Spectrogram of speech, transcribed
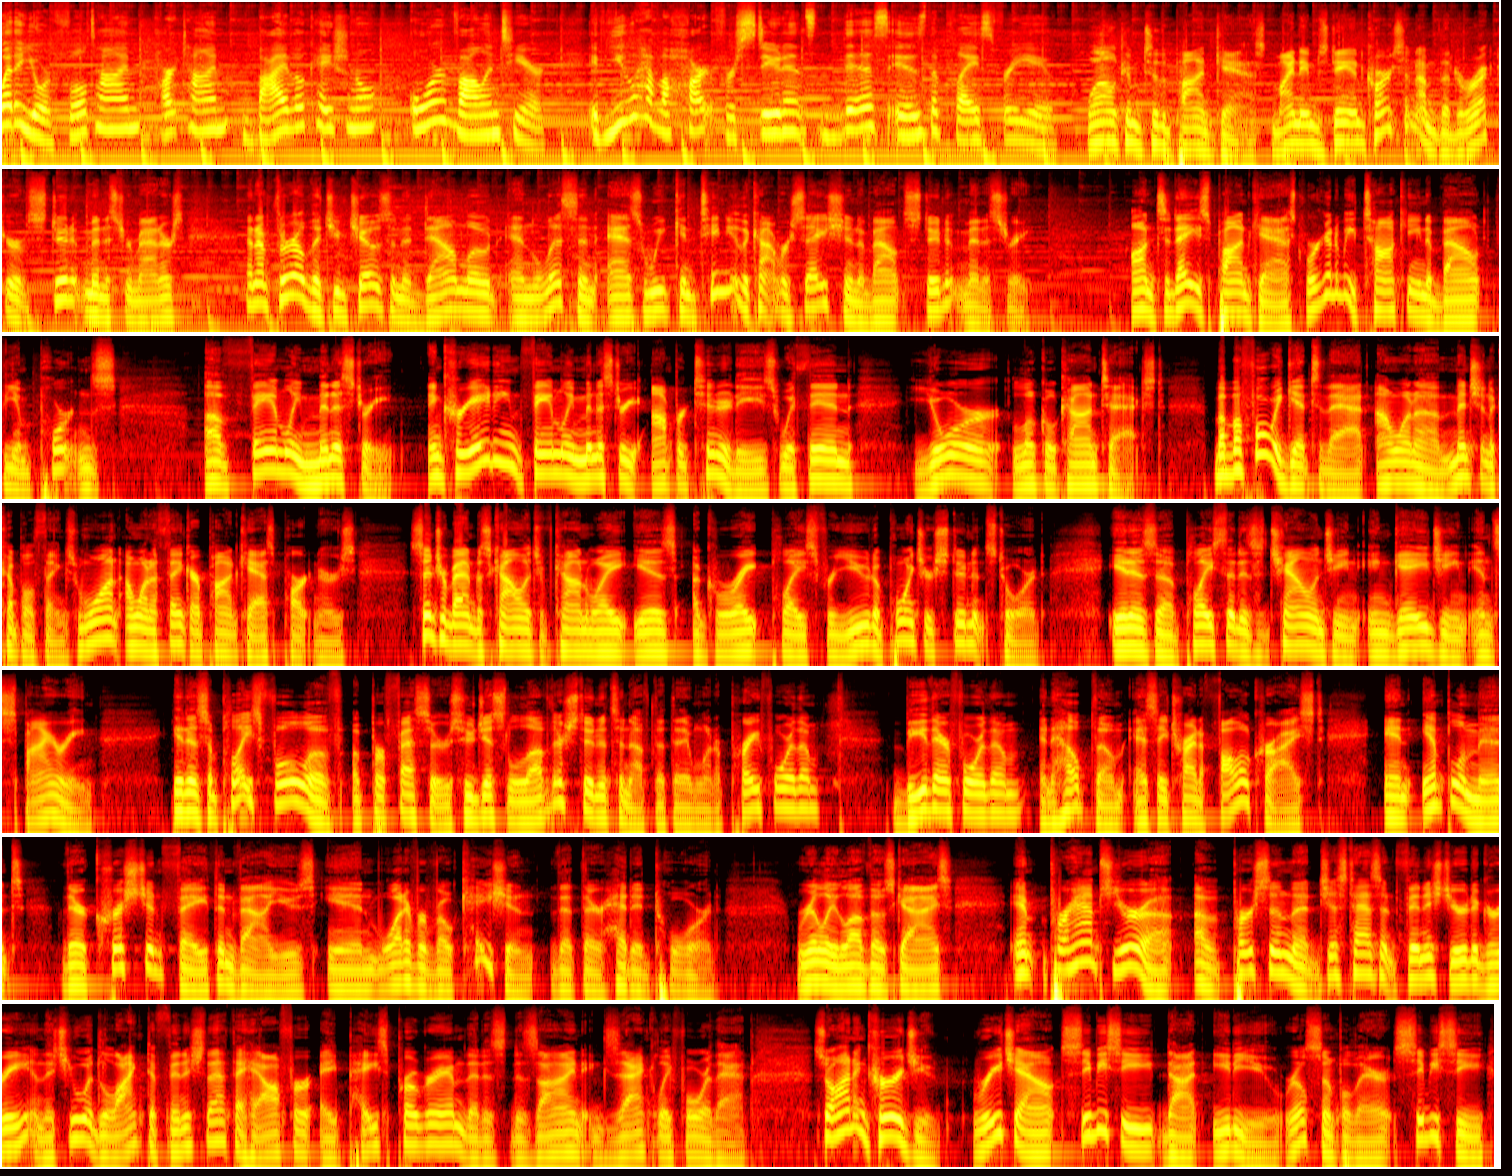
Whether you're full time, part time, bivocational, or volunteer, if you have a heart for students, this is the place for you. Welcome to the podcast. My name is Dan Carson. I'm the Director of Student Ministry Matters, and I'm thrilled that you've chosen to download and listen as we continue the conversation about student ministry. On today's podcast, we're going to be talking about the importance of family ministry and creating family ministry opportunities within your local context. But before we get to that, I want to mention a couple of things. One, I want to thank our podcast partners. Central Baptist College of Conway is a great place for you to point your students toward. It is a place that is challenging, engaging, inspiring. It is a place full of, of professors who just love their students enough that they want to pray for them, be there for them, and help them as they try to follow Christ and implement their Christian faith and values in whatever vocation that they're headed toward. Really love those guys. And perhaps you're a, a person that just hasn't finished your degree and that you would like to finish that. They offer a PACE program that is designed exactly for that. So I'd encourage you, reach out, cbc.edu, real simple there, cbc.edu,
